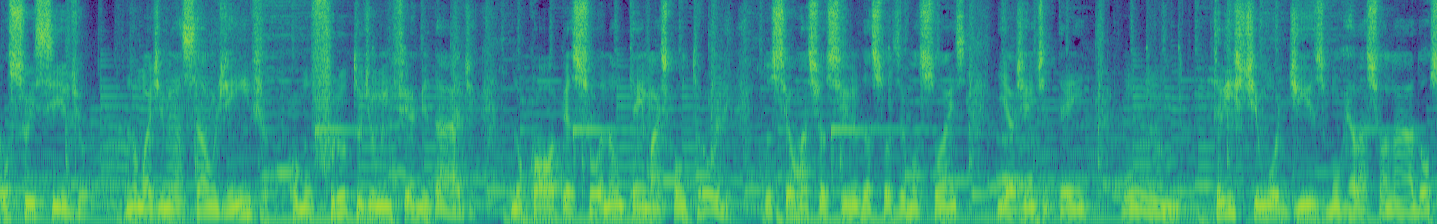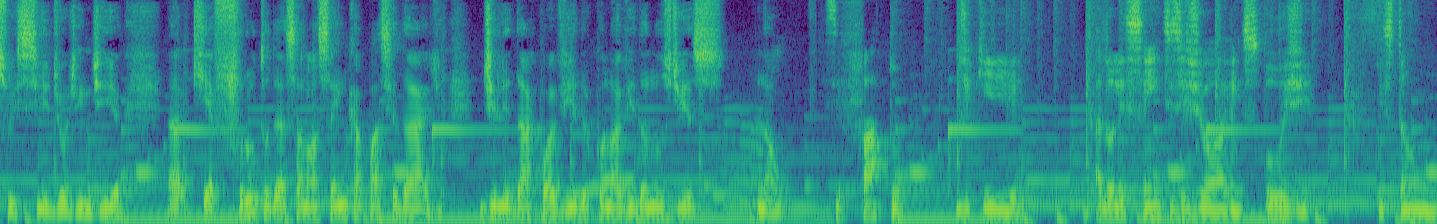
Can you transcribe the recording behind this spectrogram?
o suicídio numa dimensão de como fruto de uma enfermidade, no qual a pessoa não tem mais controle do seu raciocínio, das suas emoções, e a gente tem um triste modismo relacionado ao suicídio hoje em dia, uh, que é fruto dessa nossa incapacidade de lidar com a vida quando a vida nos diz não. Esse fato de que adolescentes e jovens hoje estão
